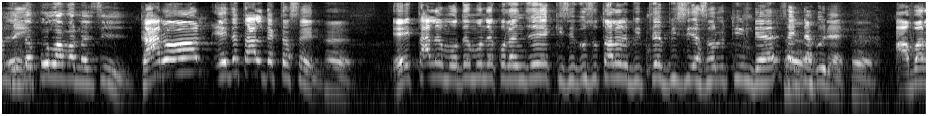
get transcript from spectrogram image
আপনি এটা পোলা বানাইছি। কারণ এই যে তাল দেখতাছেন হ্যাঁ। এই তালের মধ্যে মনে করেন যে কিছু কিছু তালের ভিতরে বিসি আছে হলো তিনটা চারটা করে। হ্যাঁ। আবার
